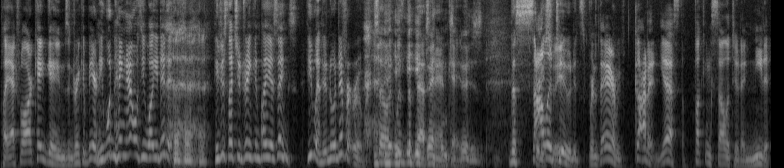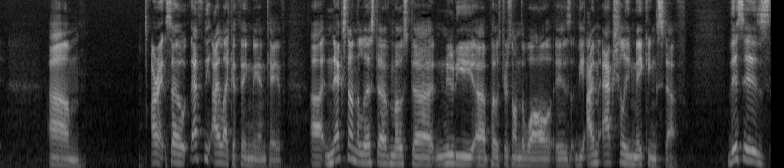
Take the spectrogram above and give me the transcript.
play actual arcade games and drink a beer. And he wouldn't hang out with you while you did it. he just let you drink and play his things. He went into a different room. So it was the best man cave. his- The solitude. It's we're there. We've got it. Yes, the fucking solitude. I need it. Um, all right, so that's the I like a thing man cave. Uh, next on the list of most uh, nudie uh, posters on the wall is the I'm actually making stuff. This is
